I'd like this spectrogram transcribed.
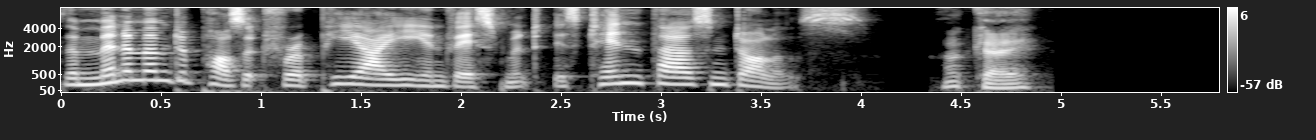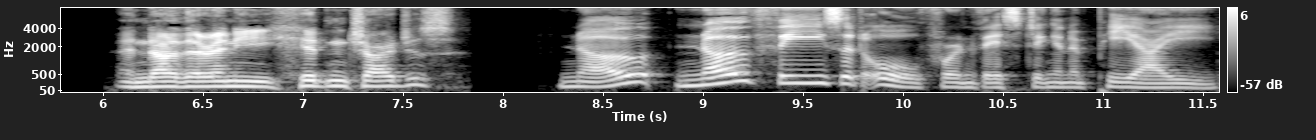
the minimum deposit for a PIE investment is $10,000. Okay. And are there any hidden charges? No, no fees at all for investing in a PIE.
